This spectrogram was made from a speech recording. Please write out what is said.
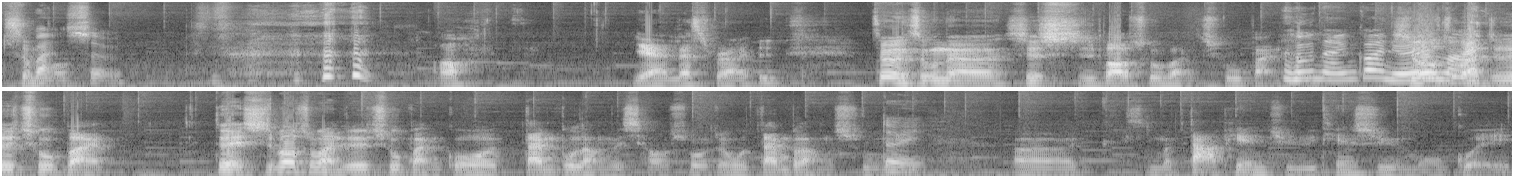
出版？社哦，Yeah，that's right。这本书呢是时报出版出版的，难怪你。时报出版就是出版，对，时报出版就是出版过丹布朗的小说，就我丹布朗的书，对，呃，什么大骗局、天使与魔鬼，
